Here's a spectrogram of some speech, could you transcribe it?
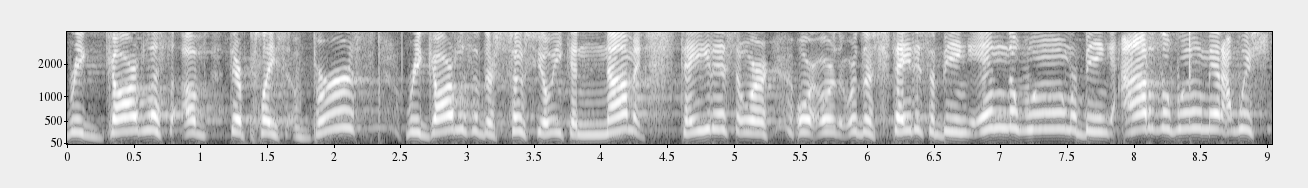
regardless of their place of birth, regardless of their socioeconomic status or, or, or, or the status of being in the womb or being out of the womb. And I wish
